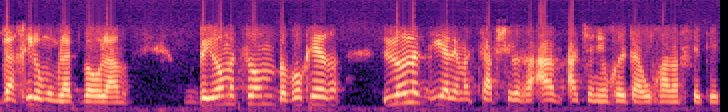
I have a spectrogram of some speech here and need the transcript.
והכי לא מומלץ בעולם. ביום הצום, בבוקר, לא להגיע למצב של רעב עד שאני אוכלת את הארוחה המפסקת.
